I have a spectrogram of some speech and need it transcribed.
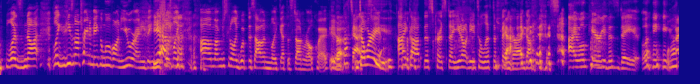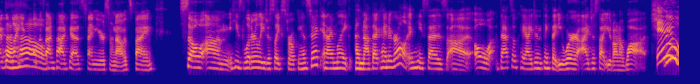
was not like he's not trying to make a move on you or anything. He's Yeah. just like, um, I'm just gonna like whip this out and like get this done real quick. Yeah. That- that's Don't worry. I got this, Krista. You don't need to lift a finger. Yeah. I got this. I will carry this date. Like What I will the let hell? you put this on podcast 10 years from now. It's fine. So um he's literally just like stroking his dick and I'm like I'm not that kind of girl and he says uh oh that's okay I didn't think that you were I just thought you'd on a watch. Ew.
